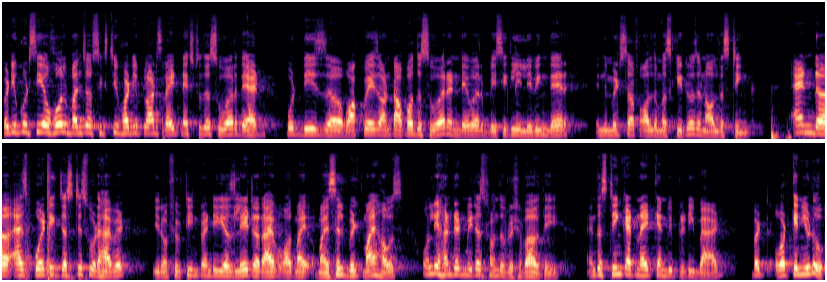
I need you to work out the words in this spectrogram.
But you could see a whole bunch of 60 40 plots right next to the sewer. They had put these uh, walkways on top of the sewer, and they were basically living there in the midst of all the mosquitoes and all the stink. And uh, as poetic justice would have it, you know, 15, 20 years later, I've my, myself built my house only 100 meters from the Vrishabhavati, and the stink at night can be pretty bad. But what can you do?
